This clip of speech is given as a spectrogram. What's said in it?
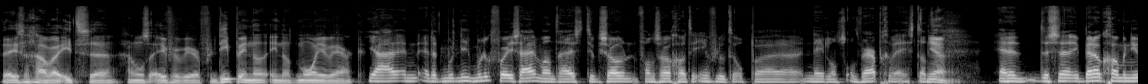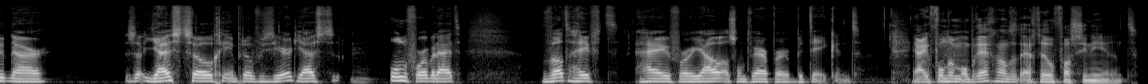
Deze gaan we iets, gaan ons even weer verdiepen in dat, in dat mooie werk. Ja, en, en het moet niet moeilijk voor je zijn, want hij is natuurlijk zo, van zo'n grote invloed op Nederlands ontwerp geweest. Dat, ja. En dus ik ben ook gewoon benieuwd naar zo, juist zo geïmproviseerd, juist mm. onvoorbereid. Wat heeft hij voor jou als ontwerper betekend? Ja, ik vond hem oprecht altijd echt heel fascinerend.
